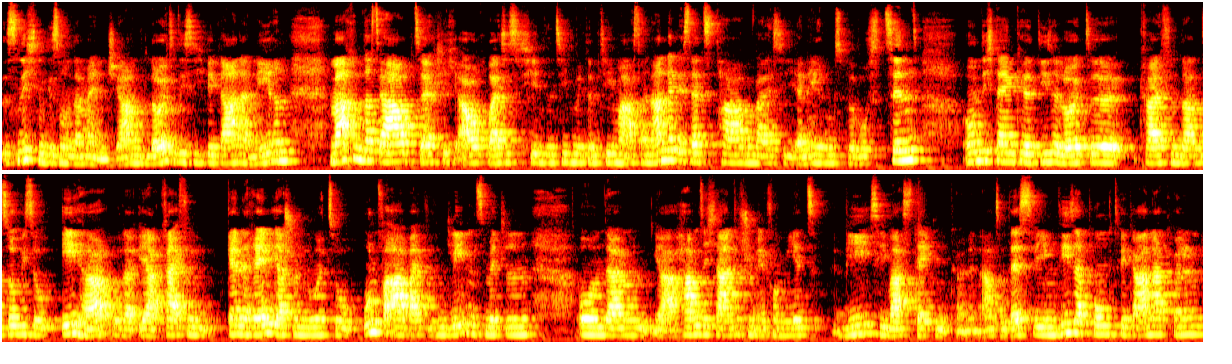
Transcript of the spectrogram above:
ist nicht ein gesunder Mensch. Ja? Und Leute, die sich vegan ernähren, machen das ja hauptsächlich auch, weil sie sich intensiv mit dem Thema auseinandergesetzt haben, weil sie ernährungsbewusst sind. Und ich denke, diese Leute greifen dann sowieso eher oder ja, greifen generell ja schon nur zu unverarbeiteten Lebensmitteln und ähm, ja, haben sich da einfach schon informiert, wie sie was decken können. Also deswegen dieser Punkt, Veganer können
